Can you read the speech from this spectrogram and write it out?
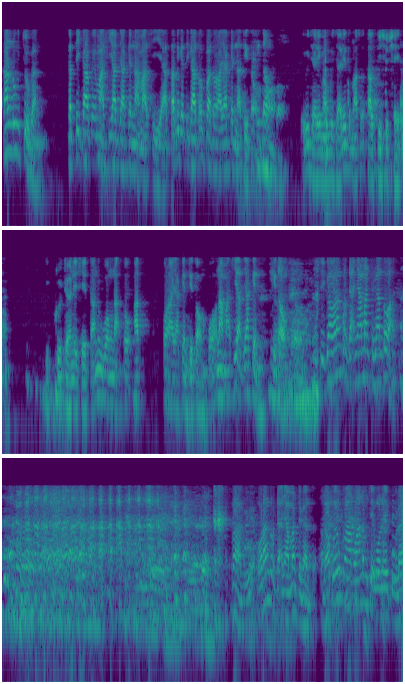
Kan lucu kan? Ketika kowe maksiat yakin nak maksiat, tapi ketika tobat ora yakin nak ditompo. Itu dari Imam Ghazali termasuk talbisus setan. Digodani setan wong nak taat ora yakin ditompo, nak maksiat yakin ditompo. Sehingga orang tidak nyaman dengan taat. Paham ya? Orang tidak nyaman dengan Lah kowe kelakuan mesti ngono iku. Lah.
